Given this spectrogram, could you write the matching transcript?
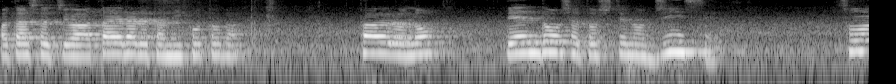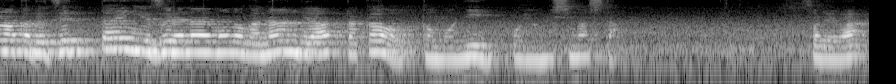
私たちは与えられた御言葉パウロの伝道者としての人生その中で絶対に譲れないものが何であったかを共にお読みしました。それは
